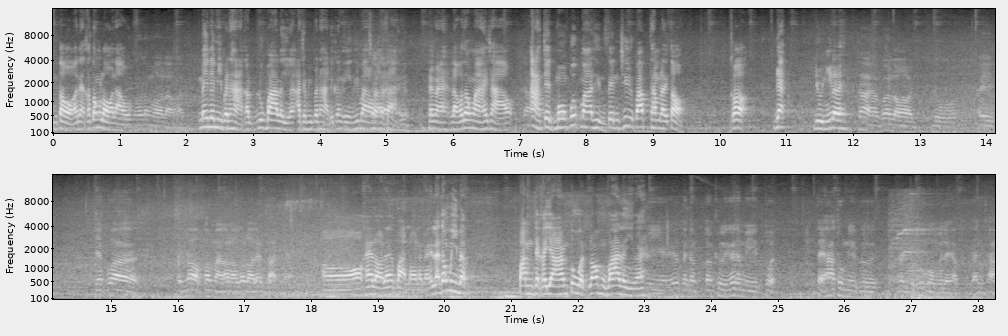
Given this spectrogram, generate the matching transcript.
รต่อเนี่ยก็ต้องรอเรา ก็ต้องรอเราครับ ไม่ได้มีปัญหากับลูกบ้านอะไรอยู่แล้วอาจจะมีปัญหาด้วยกันเองที่มาเราใช่ มาสายใช่ไหมเราก็ต้องมาให้เช้าใช่อะเจ็ดโมงปุ๊บมาถึงเซ็นชื่อปั๊บทำอะไรต่อ ก็เนี่ยอยู่อย่างนี้เลย ใช่ครับก็รอดูไอ้เช็คว่าคนนอกเข้ามาก็เราก็รอแลกบัตรเนี่ยอ๋อ แค่รอแลกบัตรรออะไรไหมแล้วต้องมีแบบปั่นจักรยานตรวจรอบหมู่บ้านอะไรอย่างงี้ไหมมีอันนี้ก็เป็นตอนตอนคืนก็จะมีตรวจแต่ห้าทุ่มนี่คือเป็นทุกชั่วโมงไปเลยครับยันเช้า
